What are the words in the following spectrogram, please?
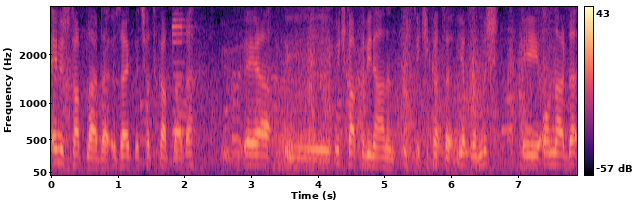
en üst katlarda, özellikle çatı katlarda veya e, üç katlı binanın üst iki katı yapılmış. E, onlar da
